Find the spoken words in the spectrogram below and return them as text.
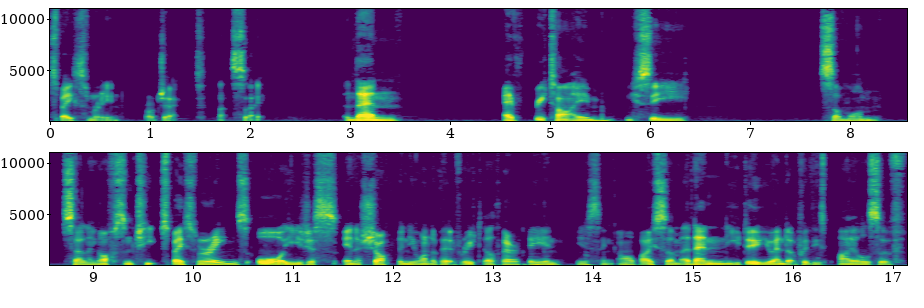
Space Marine project, let's say. And then every time you see someone selling off some cheap Space Marines, or you just in a shop and you want a bit of retail therapy, and you just think, "I'll buy some," and then you do, you end up with these piles of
